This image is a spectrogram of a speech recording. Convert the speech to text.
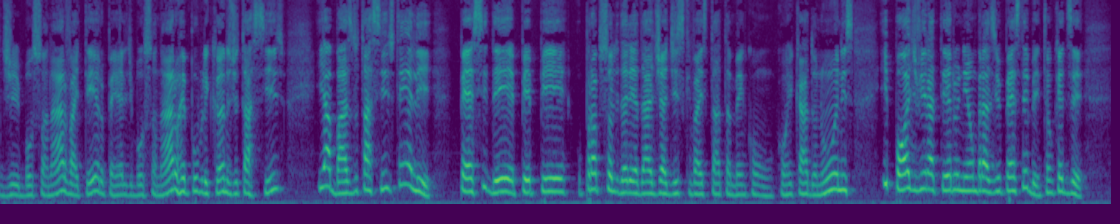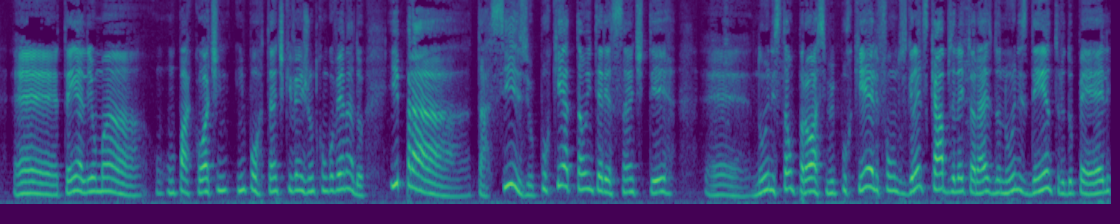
de Bolsonaro, vai ter o PL de Bolsonaro, o republicano de Tarcísio, e a base do Tarcísio tem ali PSD, PP, o próprio Solidariedade já disse que vai estar também com, com Ricardo Nunes, e pode vir a ter União Brasil e PSDB. Então, quer dizer, é, tem ali uma, um pacote importante que vem junto com o governador. E para Tarcísio, por que é tão interessante ter é, Nunes tão próximo? E por que ele foi um dos grandes cabos eleitorais do Nunes dentro do PL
